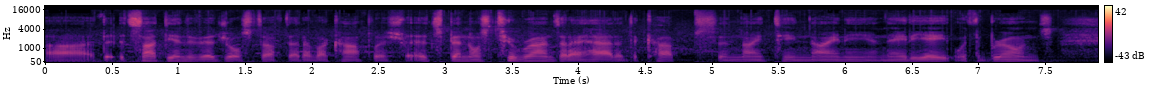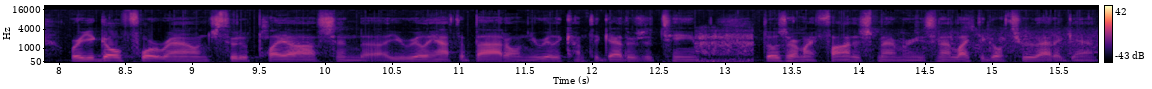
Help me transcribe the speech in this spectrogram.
Uh, it's not the individual stuff that I've accomplished. It's been those two runs that I had at the Cups in 1990 and 88 with the Bruins, where you go four rounds through the playoffs and uh, you really have to battle and you really come together as a team. Those are my fondest memories, and I'd like to go through that again.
